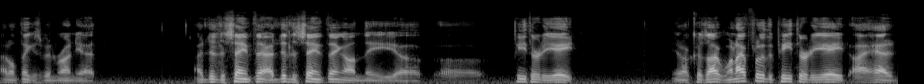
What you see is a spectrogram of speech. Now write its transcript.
I don't think it's been run yet. I did the same thing. I did the same thing on the uh, uh, P-38. You know, because I, when I flew the P-38, I had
